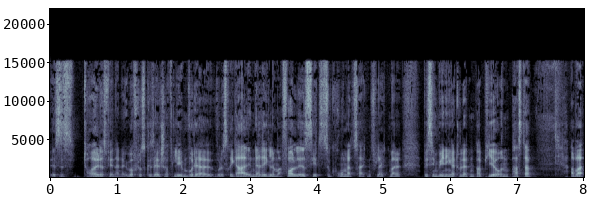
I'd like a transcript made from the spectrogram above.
es ist toll, dass wir in einer Überflussgesellschaft leben, wo, der, wo das Regal in der Regel immer voll ist. Jetzt zu Corona-Zeiten vielleicht mal ein bisschen weniger Toilettenpapier und Pasta. Aber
